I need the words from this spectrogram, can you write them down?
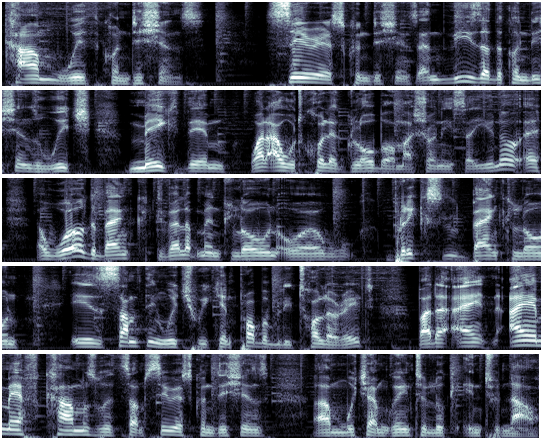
come with conditions, serious conditions, and these are the conditions which make them what I would call a global mashonisa. You know, a, a World Bank development loan or a BRICS bank loan is something which we can probably tolerate, but IMF comes with some serious conditions, um, which I'm going to look into now.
